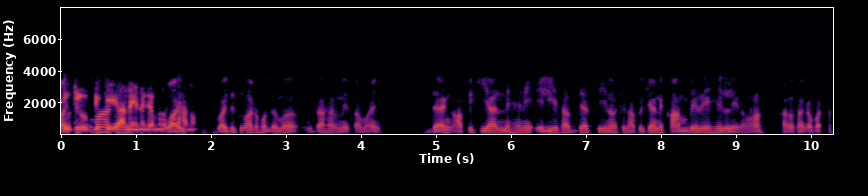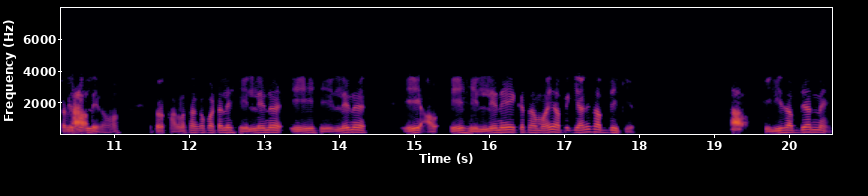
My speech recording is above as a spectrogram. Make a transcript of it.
YouTube එකේ යන ගමන අහනවා. වෛද්‍යතුමාට හොඳම උදාහරණය තමයි දැන් අපි කියන්නේ නැහැනේ එළිය શબ્දයක් තියෙනවා කියලා අපි කියන්නේ කම්බරේ හෙල්ලෙනවා කන සංකපටලේ හෙල්ලෙනවා ඒතර කර්ණ සංකපටලේ හෙල්ලෙන ඒ හෙල්ලෙන ඒ ඒ හෙල්ලෙන එක තමයි අපි කියන්නේ shabdේ කියලා. ආ. පිළිය શબ્දයක් නැහැ.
